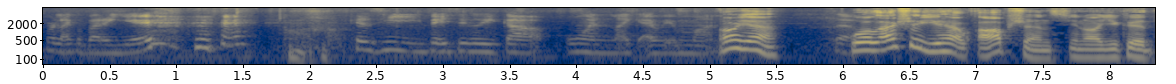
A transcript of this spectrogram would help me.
for like about a year, because he basically got one like every month. Oh yeah. So, Well, actually, you have options. You know, you could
